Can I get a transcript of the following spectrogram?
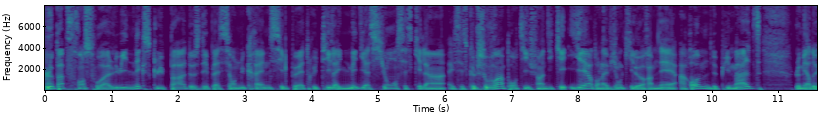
Le pape François, lui, n'exclut pas de se déplacer en Ukraine s'il peut être utile à une médiation. C'est ce qu'il a, et c'est ce que le souverain pontife a indiqué hier dans l'avion qui le ramenait à Rome depuis Malte. Le maire de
